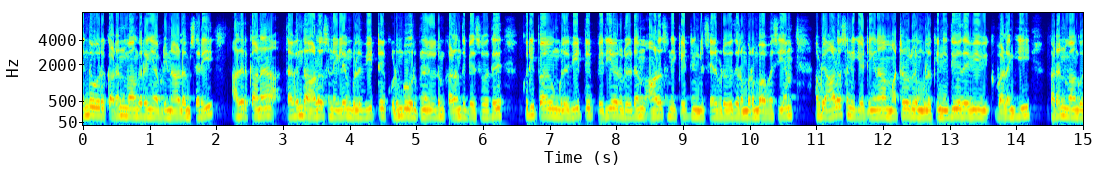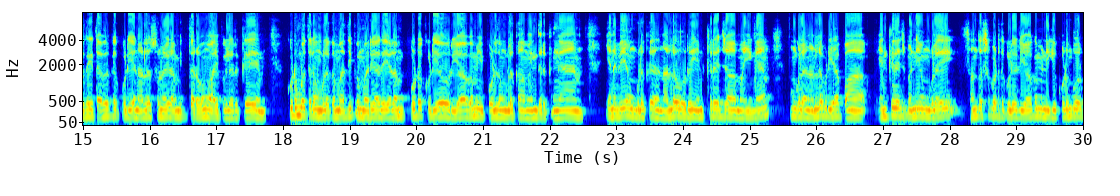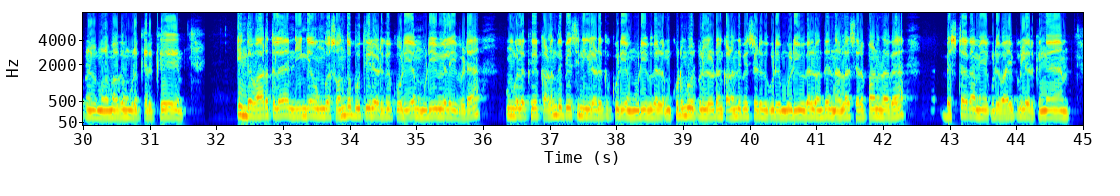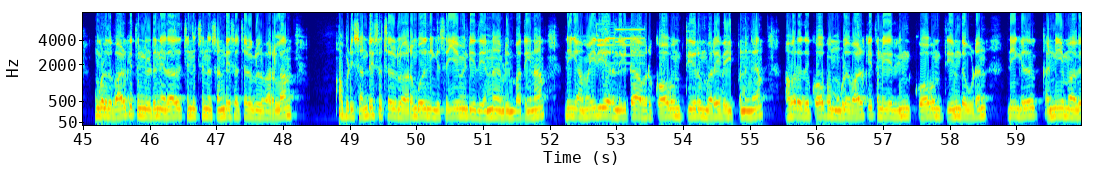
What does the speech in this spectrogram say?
எந்த ஒரு கடன் வாங்குறீங்க அப்படின்னாலும் சரி அதற்கான தகுந்த ஆலோசனைகளை உங்கள் வீட்டு குடும்ப உறுப்பினர்களிடம் கலந்து பேசுவது குறிப்பாக உங்கள் வீட்டு பெரியவர்களிடம் ஆலோசனை கேட்டு நீங்கள் செயல்படுவது ரொம்ப ரொம்ப அவசியம். அப்படி ஆலோசனை கேட்டீங்கன்னா மற்றவர்கள் உங்களுக்கு நிதியுதவி வழங்கி கடன் வாங்குவதை தவிர்க்கக்கூடிய நல்ல சூழ்நிலை அமைத்து தரவும் வாய்ப்புகள் இருக்கு. குடும்பத்தில் உங்களுக்கு மதிப்பு மரியாதை எல்லாம் கூடக்கூடிய ஒரு யோகம் இப்பொழுது உங்களுக்கு அமைந்திருக்குங்க. எனவே உங்களுக்கு நல்ல ஒரு என்கரேஜ் அமையுங்க. உங்களை நல்லபடியா பா என்கரேஜ் பண்ணி உங்களை சந்தோஷப்படுத்தக்கூடிய ஒரு யோகம் இன்னைக்கு குடும்ப உறுப்பினர்கள் மூலமாக உங்களுக்கு இருக்கு. இந்த வாரத்துல நீங்க உங்க சொந்த புத்தியில் எடுக்கக்கூடிய முடிவுகளை விட உங்களுக்கு கலந்து பேசி நீங்கள் எடுக்கக்கூடிய முடிவுகள் குடும்ப உறுப்பினர்களுடன் கலந்து பேசி எடுக்கக்கூடிய முடிவுகள் வந்து நல்ல சிறப்பானதாக பெஸ்ட்டாக அமையக்கூடிய வாய்ப்புகள் இருக்குங்க. உங்களது வாழ்க்கை துணையுடன் ஏதாவது சின்ன சின்ன சண்டை சச்சரவுகள் வரலாம். அப்படி சண்டை சச்சரவுகள் வரும்போது நீங்கள் செய்ய வேண்டியது என்ன அப்படின்னு பார்த்தீங்கன்னா நீங்கள் அமைதியாக இருந்துக்கிட்டு அவர் கோபம் தீரும் வரை வெயிட் பண்ணுங்க. அவரது கோபம் உங்களது வாழ்க்கை துணையரின் கோபம் தீர்ந்தவுடன் நீங்கள் கண்ணியமாக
